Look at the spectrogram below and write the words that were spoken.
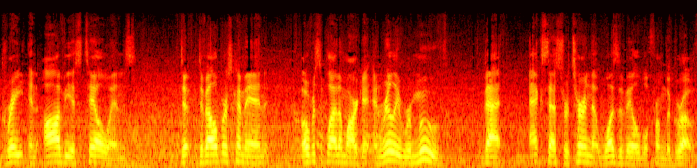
great and obvious tailwinds, de- developers come in, oversupply the market, and really remove that excess return that was available from the growth.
